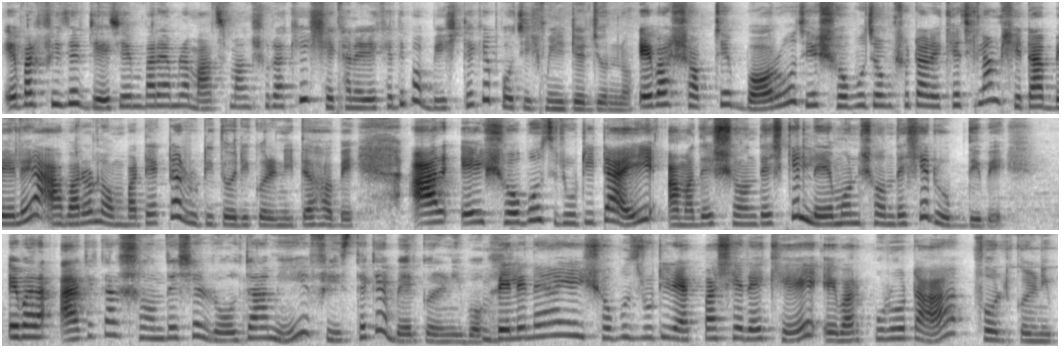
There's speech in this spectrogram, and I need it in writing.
এবার ফ্রিজের যে চেম্বারে আমরা মাছ, মাংস রাখি, সেখানে রেখে দিব বিশ থেকে পঁচিশ মিনিটের জন্য। এবার সবচেয়ে বড় যে সবুজ অংশটা রেখেছিলাম, সেটা বেলে আবারও লম্বাটে একটা রুটি তৈরি করে নিতে হবে। আর এই সবুজ রুটিটাই আমাদের সন্দেশকে লেমন সন্দেশে রূপ দিবে। এবার আগেকার সন্দেশের রোলটা আমি ফ্রিজ থেকে বের করে নিব। বেলে নেওয়া এই সবুজ রুটির এক পাশে রেখে এবার পুরোটা ফোল্ড করে নিব।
